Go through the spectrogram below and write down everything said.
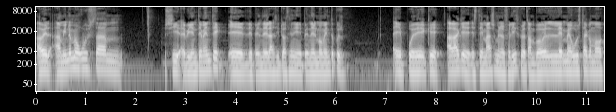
A ver, a mí no me gusta. mm, Sí, evidentemente, eh, depende de la situación y depende del momento, pues eh, puede que haga que esté más o menos feliz, pero tampoco le- me gusta como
